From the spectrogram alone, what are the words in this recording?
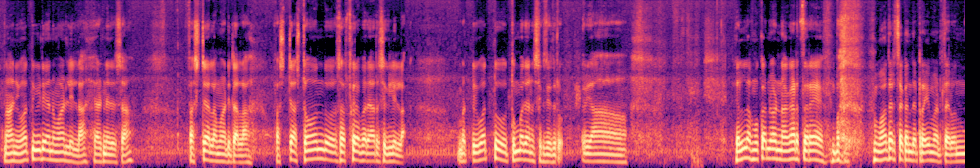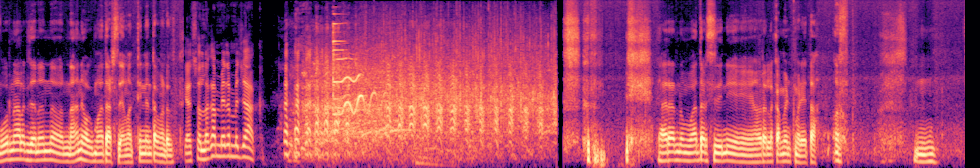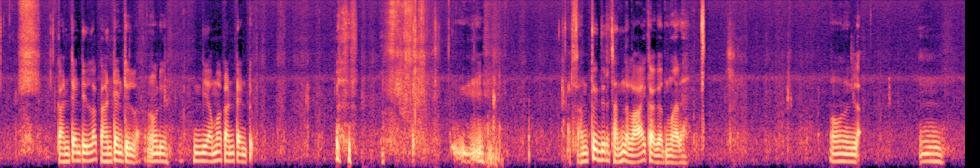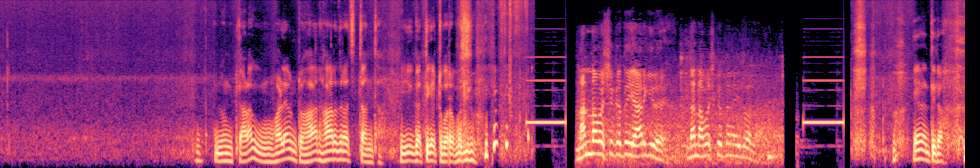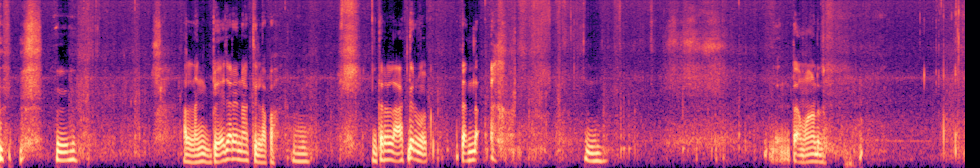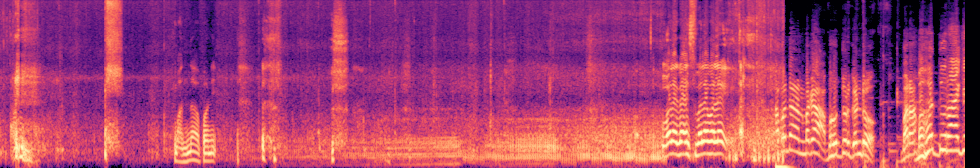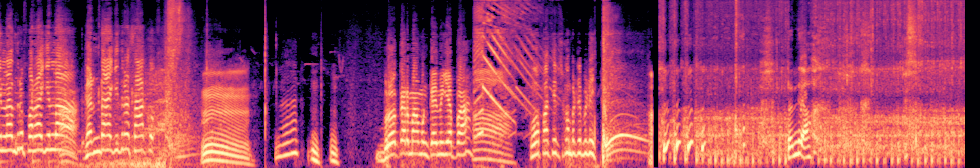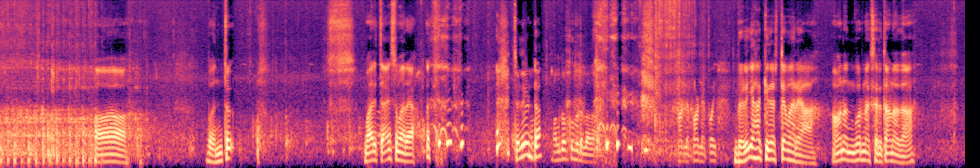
ನಾನು ಇವತ್ತು ವೀಡಿಯೋನ ಮಾಡಲಿಲ್ಲ ಎರಡನೇ ದಿವಸ. ಫಸ್ಟೇ ಎಲ್ಲ ಮಾಡಿದ್ದಲ್ಲ ಫಸ್ಟ್ ಅಷ್ಟೊಂದು ಸಬ್ಸ್ಕ್ರೈಬರ್ ಯಾರು ಸಿಗಲಿಲ್ಲ. ಬಟ್ ಇವತ್ತು ತುಂಬ ಜನ ಸಿಗ್ತಿದ್ರು. ಯಾ ಎಲ್ಲ ಮುಖ ನೋಡಿ ನಗಾಡ್ತಾರೆ. ಮಾತಾಡ್ಸಕಂತ ಟ್ರೈ ಮಾಡ್ತಾರೆ. ಒಂದು ಮೂರ್ನಾಲ್ಕು ಜನನ ನಾನೇ ಹೋಗಿ ಮಾತಾಡ್ಸಿದೆ ಮತ್ತಿನ್ನೆಂತ ಮಾಡೋದು? ಕೆಲಸ ಲಗ ಮಜಾಕ್. ಮಾತಾಡ್ಸಿದ್ದೀನಿ ಅವರೆಲ್ಲ ಕಮೆಂಟ್ ಮಾಡಿ ಆಯ್ತಾ? ಕಂಟೆಂಟ್ ಇಲ್ಲ ಕಂಟೆಂಟ್ ಇಲ್ಲ. ನೋಡಿ ಅಮ್ಮ ಕಂಟೆಂಟು ಸಂತು ಇದ್ರೆ ಚಂದ ಲಾಯ್ಕ್ ಆಗೋದು ಮಾರೆ. ಅವನಿಲ್ಲ. ಹ್ಞೂ ಇದೊಂದು ಕೆಳಗೆ ಹೊಳೆ ಉಂಟು. ಹಾರ ಹಾರದ್ರೆ ಹಚ್ಚುತ್ತ ಅಂತ. ಈ ಗತಿಗೆಟ್ಟು ಬರಬಹುದು. ನನ್ನ ಅವಶ್ಯಕತೆ ಯಾರಿಗಿದೆ? ನನ್ನ ಅವಶ್ಯಕತೆನೇ ಇಲ್ವಲ್ಲ. ಏನಂತೀರ? ಅಲ್ಲ ನಂಗೆ ಬೇಜಾರೇನು ಆಗ್ತಿಲ್ಲಪ್ಪ. ಈ ಥರ ಎಲ್ಲ ಆಗ್ತಿರ್ಬೇಕು. ಚಂದ. ಹ್ಞೂ ಎಂತ ಮಾಡೋದು? ಬಂದ ಪಣಿ ಬಲೆ ಗಾಯ್ಸ್ ಬಲೆ ಬಲೆ ಬಂದ ನನ್ ಮಗ ಬಹುದ್ದೂರ್ ಗಂಡು. ಬರ? ಬಹದ್ದೂರ್ ಆಗಿಲ್ಲ ಅಂದ್ರೆ ಪರವಾಗಿಲ್ಲ. ಗಂಡ ಆಗಿದ್ರೆ ಸಾಕು. ಹ್ಮ್. ಬ್ರೋಕರ್ ಮಾಮನ್ ಕೈಮಿಗೆಪ್ಪ ಕೋಪ ತೀರ್ಸ್ಕೊಂಡ್ಬಿಟ್ಟು ಬಿಡಿ. ತಂದ್ಯಾ? ಹಾ ಬಂತು. ಮಾರಿ ಥ್ಯಾಂಕ್ಸ್ ಮಾರ್ಯ. ಚಳಿ ಉಂಟಾ? ಮಲ್ಗೋಕ್ಕೂ ಬಿಡಲ್ಲ ಬೆಳಿಗ್ಗೆ ಹಾಕಿದಷ್ಟೇ ಮಾರ್ಯ. ಅವನೊಂದು ಮೂರು ನಾಲ್ಕು ಸರಿ ತಗೊಂಡದ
